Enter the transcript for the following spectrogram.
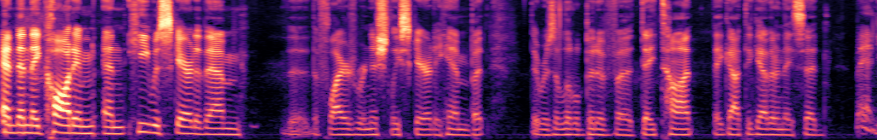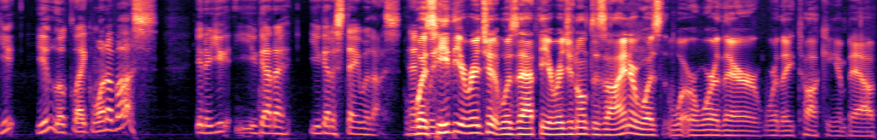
And then they caught him, and he was scared of them. The the Flyers were initially scared of him, but there was a little bit of a detente. They got together and they said, "Man, you you look like one of us." You know, you you gotta you gotta stay with us. And was we, he the original? Was that the original design, or was or were there were they talking about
